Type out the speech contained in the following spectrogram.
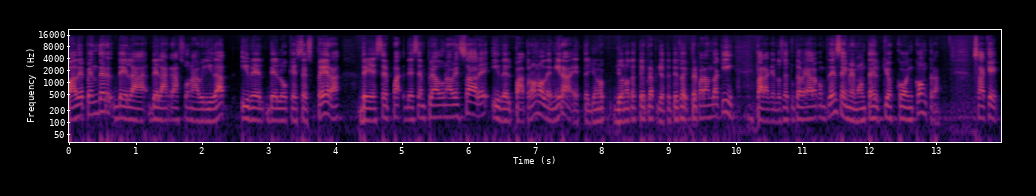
va a depender de la, de la razonabilidad y de, de lo que se espera de ese, de ese empleado una vez sale y del patrono de mira, este yo no, yo no te estoy yo te estoy preparando aquí para que entonces tú te vayas a la competencia y me montes el kiosco en contra. O sea que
